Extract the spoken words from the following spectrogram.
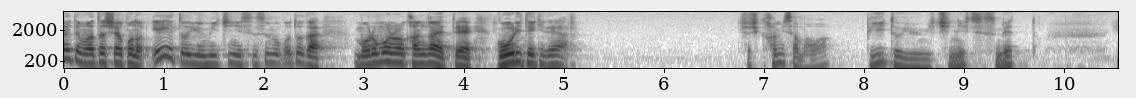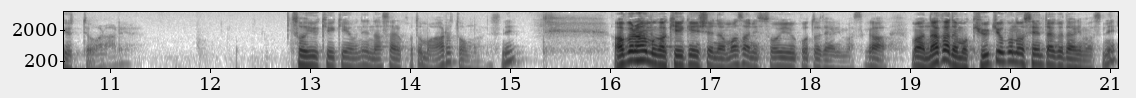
えても私はこの A という道に進むことが、もろもろ考えて合理的である。しかし神様は B という道に進めと言っておられる。そういう経験をね、なさることもあると思うんですね。アブラハムが経験しているのはまさにそういうことでありますが、まあ中でも究極の選択でありますね。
